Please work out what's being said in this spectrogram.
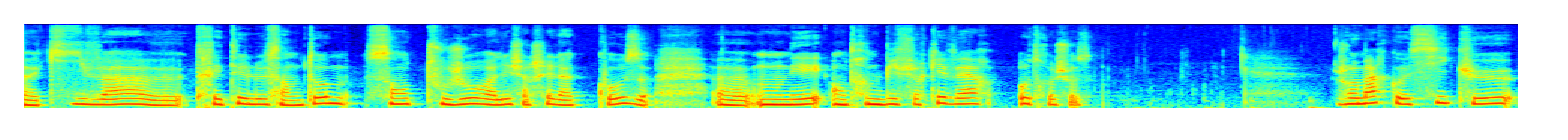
euh, qui va euh, traiter le symptôme sans toujours aller chercher la cause. Euh, on est en train de bifurquer vers autre chose. Je remarque aussi que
